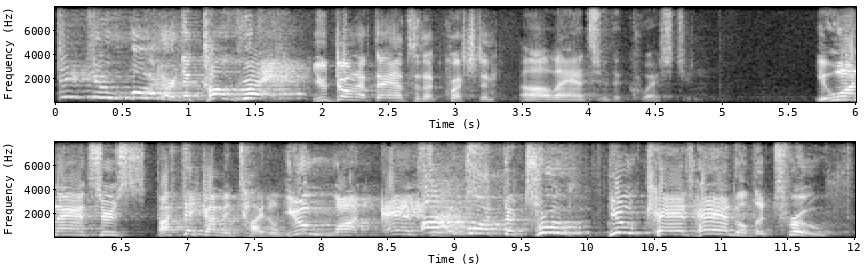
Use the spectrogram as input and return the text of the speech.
Did you order the code red? You don't have to answer that question. I'll answer the question. You want answers? I think I'm entitled. You want answers? I want the truth! You can't handle the truth!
